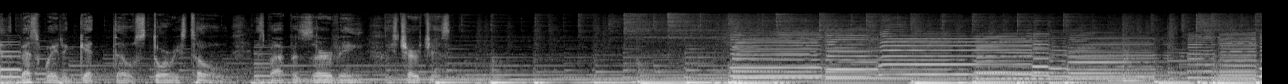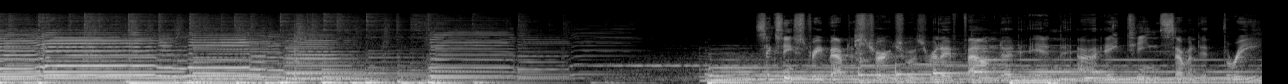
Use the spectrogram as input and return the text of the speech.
And the best way to get those stories told is by preserving these churches Baptist Church was really founded in uh, 1873,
